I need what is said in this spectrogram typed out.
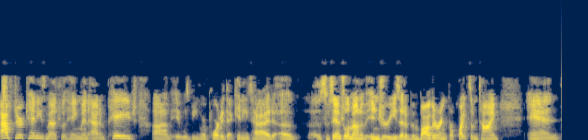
after Kenny's match with Hangman Adam Page, um, it was being reported that Kenny's had a, a substantial amount of injuries that have been bothering for quite some time and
